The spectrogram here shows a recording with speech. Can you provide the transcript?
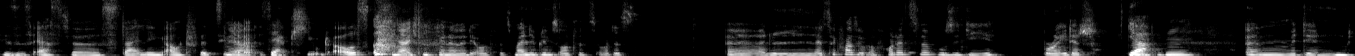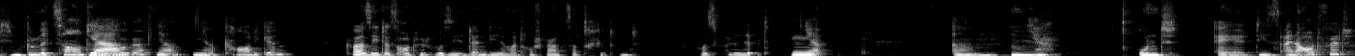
dieses erste Styling-Outfit sieht Ja. äh, sehr cute aus. ja, ich liebe generell die Outfits. Mein Lieblingsoutfit ist aber das äh, letzte quasi oder vorletzte, wo sie die braided ja, hm, ähm, mit, den, mit dem Glitzer unter Ja. dem Auge. ja, ja. Cardigan. Quasi das Outfit, wo sie dann diese Matroschka zertritt und ausflippt. Ja. Ähm, Ja. Und äh, dieses eine Outfit,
